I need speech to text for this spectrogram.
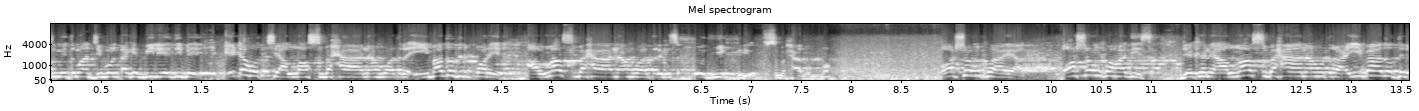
তুমি তোমার জীবনটাকে বিলিয়ে দিবে। এটা হচ্ছে আল্লাহ সুবহানাহু ওয়া তাআলা, ইবাদতের পরে আল্লাহ সুবহানাহু ওয়া কাছে অধিক প্রিয়। অসংখ্য আয়াত, অসংখ্য হাদিস, যেখানে আল্লাহ তাআলা ইবাদতের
